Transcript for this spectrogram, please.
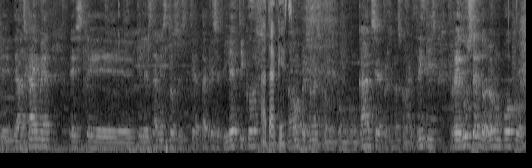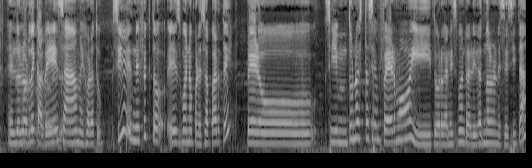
de- de Alzheimer este que les dan estos este, ataques epilépticos Ataques. ¿no? Personas con, con- con cáncer, personas con artritis, reduce el dolor un poco. El dolor de cabeza, mejora tu... Sí, en efecto, es bueno por esa parte, pero si tú no estás enfermo y tu organismo en realidad no lo necesita,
